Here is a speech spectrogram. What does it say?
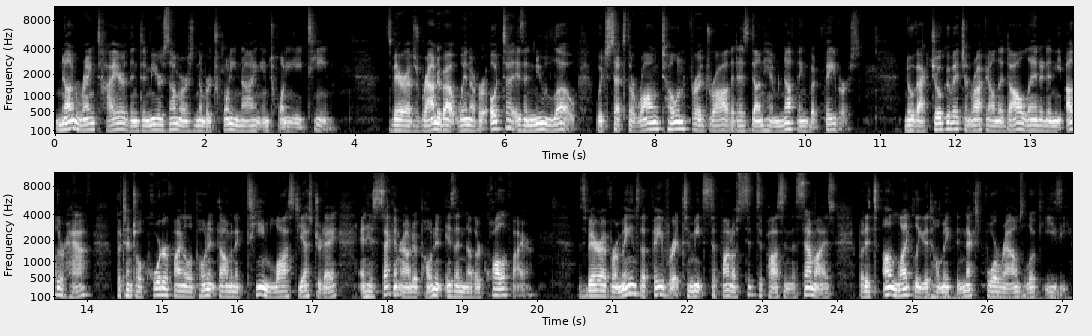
none ranked higher than Damir Dzumhur's number 29 in 2018. Zverev's roundabout win over Otte is a new low, which sets the wrong tone for a draw that has done him nothing but favors. Novak Djokovic and Rafael Nadal landed in the other half. Potential quarterfinal opponent Dominic Thiem lost yesterday, and his second round opponent is another qualifier. Zverev remains the favorite to meet Stefanos Tsitsipas in the semis, but it's unlikely that he'll make the next four rounds look easy.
